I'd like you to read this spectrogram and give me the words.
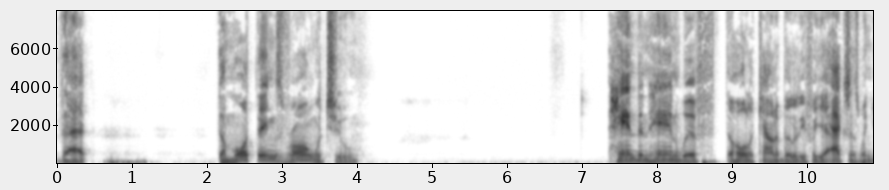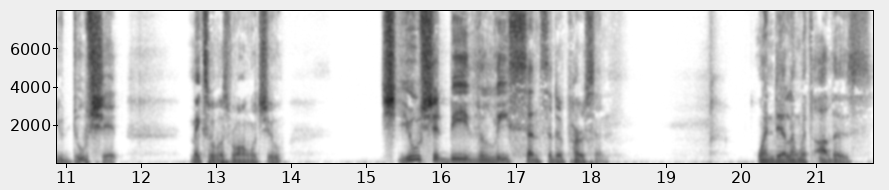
that the more things wrong with you, hand in hand with the whole accountability for your actions when you do shit, makes with what's wrong with you. You should be the least sensitive person when dealing with others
